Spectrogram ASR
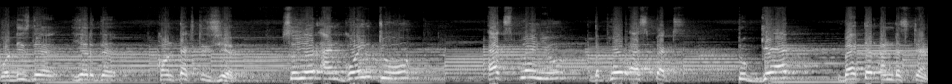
what is the here the context is here. So here I am going to explain you the four aspects to get better understand.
